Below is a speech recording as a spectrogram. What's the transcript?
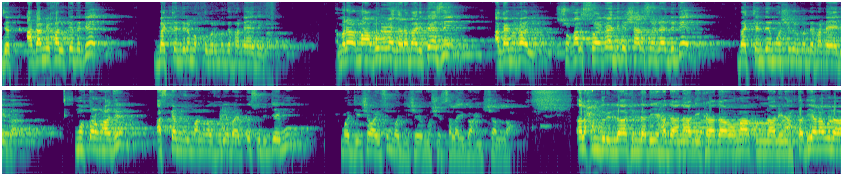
যে আগামীকালকে থেকে বাচ্চাদের মক্তবের মধ্যে ফাটাইয়া দিবা। আমরা মা বোনেরা যারা বাড়িতে আছি আগামীকাল সকাল ছয়টার দিকে সাড়ে ছয়টার দিকে বাচ্চাদের মসজিদের মধ্যে ফাটাইয়া দিবা মোহতরম হাজির আজকে আমি জুমান নামাজ ঘুরিয়ে বাড়িতে সুরি যাইমু মসজিদ সহ আইসু মসজিদ সহ মসজিদ সালাইবা ইনশাল্লাহ الحمد لله الذي هدانا لهذا وما كنا لنهتدي لولا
